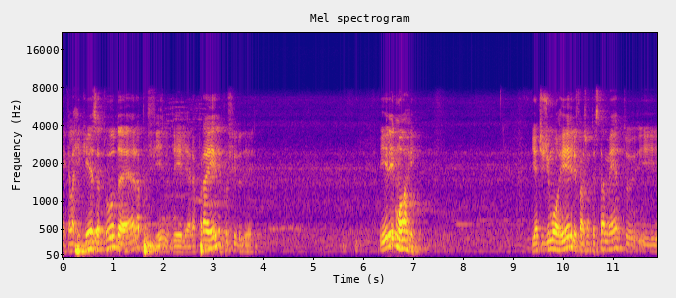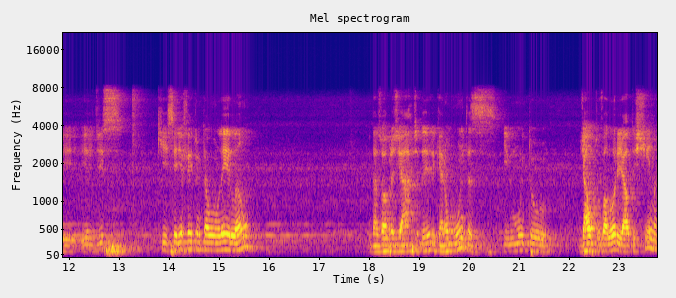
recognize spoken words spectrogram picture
Aquela riqueza toda era para o filho dele, era para ele e para o filho dele. E ele morre. E antes de morrer, ele faz um testamento e, ele diz que seria feito então um leilão das obras de arte dele, que eram muitas e muito de alto valor e alta estima.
